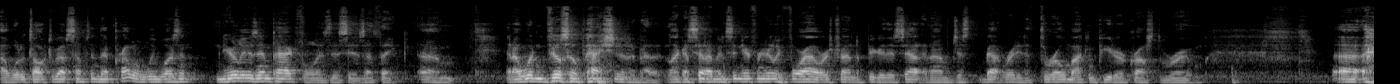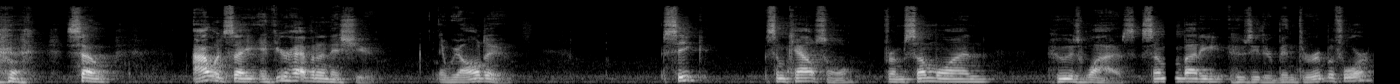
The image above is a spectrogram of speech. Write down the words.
I would have talked about something that probably wasn't nearly as impactful as this is, I think. Um, and I wouldn't feel so passionate about it. Like I said, I've been sitting here for nearly four hours trying to figure this out, and I'm just about ready to throw my computer across the room. Uh, so I would say if you're having an issue, and we all do, seek some counsel from someone who is wise, somebody who's either been through it before,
